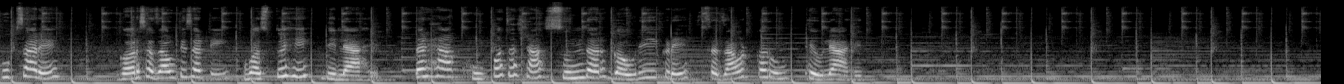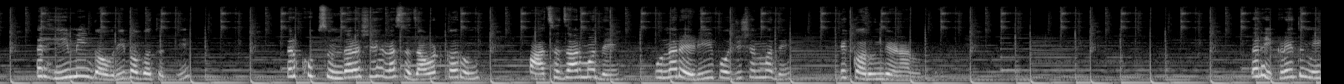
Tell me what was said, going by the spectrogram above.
खूप सारे घर सजावटीसाठी वस्तूही दिल्या आहेत. तर ह्या खूपच अशा सुंदर गौरी इकडे सजावट करून ठेवल्या आहेत. तर ही मी गौरी बघत होती. तर खूप सुंदर अशी ह्याला सजावट करून पाच हजारमध्ये पूर्ण रेडी पोझिशनमध्ये ते करून देणार होते. तर इकडे तुम्ही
